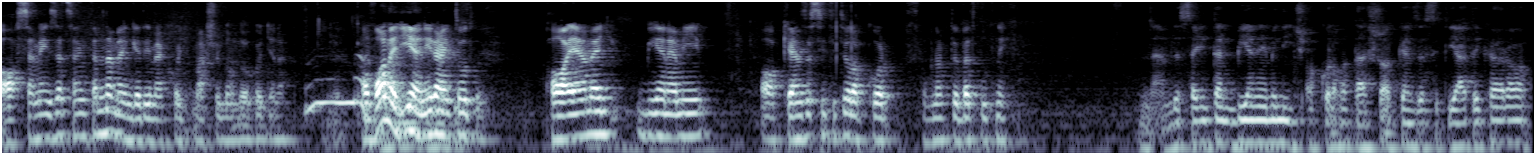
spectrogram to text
a személyzet szerintem nem engedi meg, hogy máshogy gondolkodjanak. Ha van egy ilyen iránytód, ha elmegy BNMI a Kansas City-től, akkor fognak többet futni. Nem, de szerintem BNM nincs akkora hatással a Kansas City játékára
